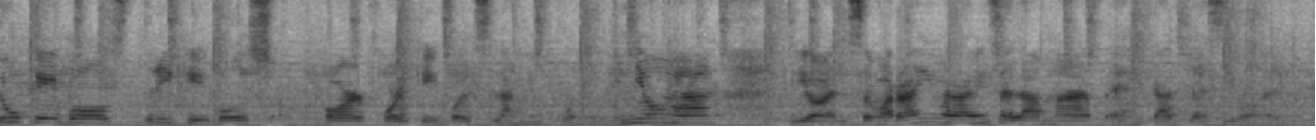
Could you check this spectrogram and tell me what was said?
2 cables, 3 cables, or 4 cables lang yung kunin ninyo, ha? Yun. So, maraming maraming salamat and God bless you all.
